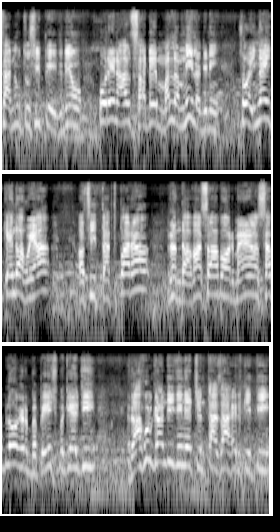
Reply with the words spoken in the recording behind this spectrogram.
ਸਾਨੂੰ ਤੁਸੀਂ ਭੇਜਦੇ ਹੋ ਉਹਦੇ ਨਾਲ ਸਾਡੇ ਮੱਲਮ ਨਹੀਂ ਲੱਗਣੀ। ਸੋ ਇੰਨਾ ਹੀ ਕਹਿੰਦਾ ਹੋਇਆ, ਅਸੀਂ ਤਤਪਰ ਹਾਂ। ਰੰਧਾਵਾ ਸਾਹਿਬ ਔਰ ਮੈਂ ਸਭ ਲੋਕ ਅਗਰ ਭੁਪੇਸ਼ ਬਘੇਲ ਜੀ, ਰਾਹੁਲ ਗਾਂਧੀ ਜੀ ਨੇ ਚਿੰਤਾ ਜ਼ਾਹਿਰ ਕੀਤੀ।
